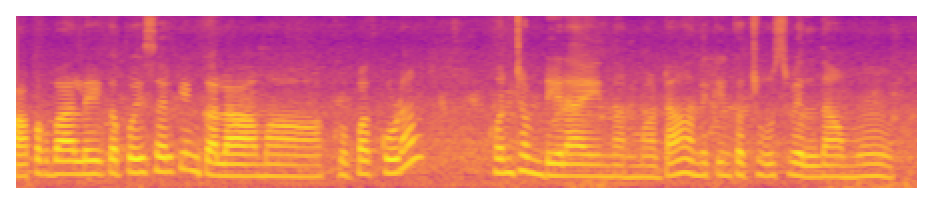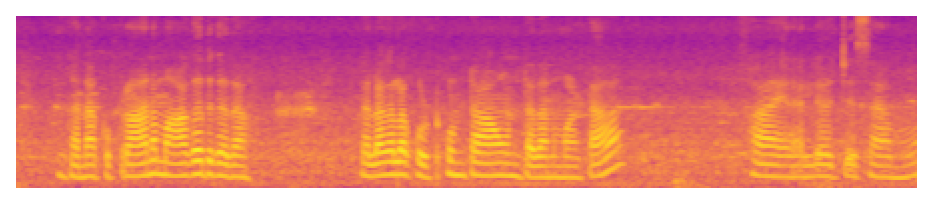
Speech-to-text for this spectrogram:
పాపకు బాగాలేకపోయేసరికి ఇంకా అలా మా కృపకు కూడా కొంచెం డిలే అయిందనమాట అందుకే ఇంకా చూసి వెళ్దాము. ఇంకా నాకు ప్రాణం ఆగదు కదా. గలగల కొట్టుకుంటా ఉంటుంది అనమాట ఫైనల్లీ వచ్చేసాము.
